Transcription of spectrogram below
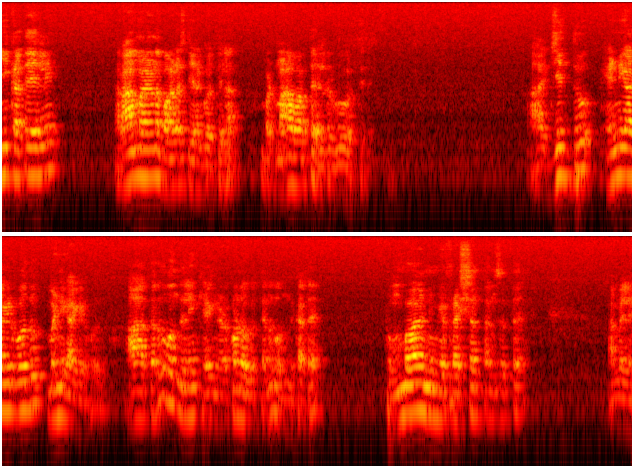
ಈ ಕಥೆಯಲ್ಲಿ ರಾಮಾಯಣ ಬಹಳಷ್ಟು ಜನ ಗೊತ್ತಿಲ್ಲ ಬಟ್ ಮಹಾಭಾರತ ಎಲ್ರಿಗೂ ಗೊತ್ತಿದೆ. ಆ ಜಿದ್ದು ಹೆಣ್ಣಿಗಾಗಿರ್ಬೋದು, ಮಣ್ಣಿಗಾಗಿರ್ಬೋದು, ಆ ಥರದ ಒಂದು ಲಿಂಕ್ ಹೇಗೆ ನಡ್ಕೊಂಡು ಹೋಗುತ್ತೆ ಅನ್ನೋದು ಒಂದು ಕತೆ. ತುಂಬ ನಿಮಗೆ ಫ್ರೆಶ್ ಅಂತ ಅನಿಸುತ್ತೆ. ಆಮೇಲೆ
